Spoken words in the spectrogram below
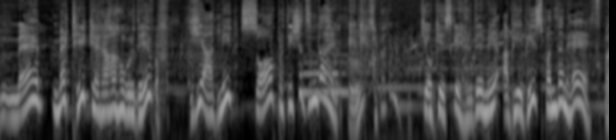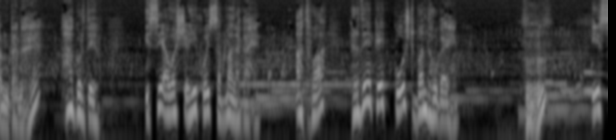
मैं मैं ठीक कह रहा हूँ गुरुदेव। ये आदमी सौ प्रतिशत ज़िंदा है। क्योंकि इसके हृदय में अभी भी स्पंदन है। स्पंदन है? हाँ गुरुदेव। इसे अवश्य ही कोई सदमा लगा है। अथवा हृदय के कोष्ठ बंद हो गए हैं। इस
